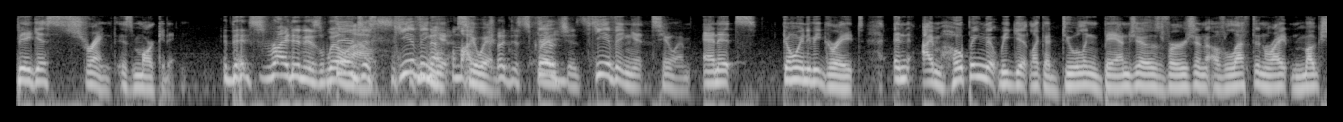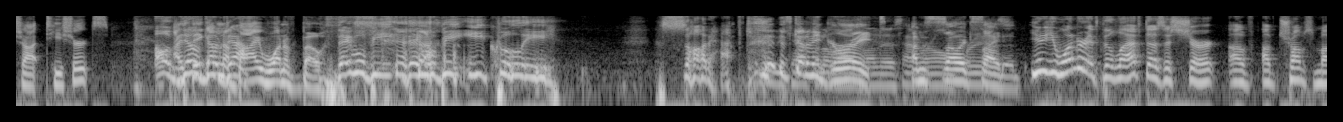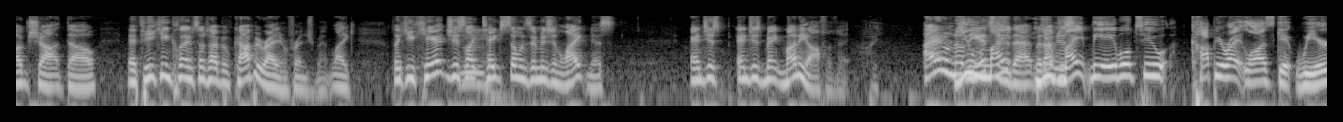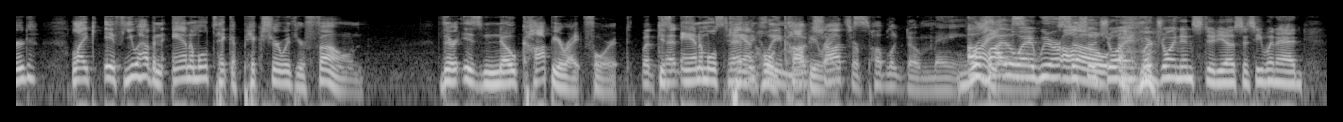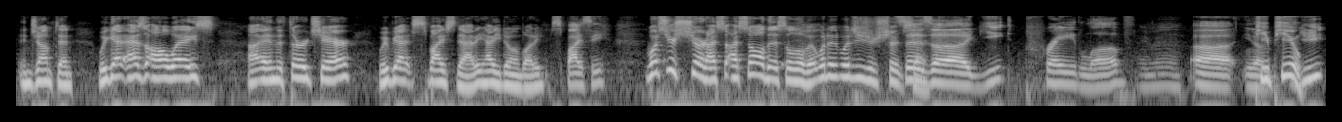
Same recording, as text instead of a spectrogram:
biggest strength is marketing. That's right in his will. They're just giving No, it my to him. goodness They're gracious giving it to him, and it's going to be great. And I'm hoping that we get like a dueling banjos version of left and right mugshot T-shirts. Oh, I no, think no I'm gonna doubt. buy one of both. They will be. They will be equally sought after. it's gonna be great. this, I'm so prints. excited. You know, you wonder if the left does a shirt of of Trump's mugshot though, if he can claim some type of copyright infringement. Like, like you can't just Mm. like take someone's image and likeness, and just and just make money off of it. I don't know the you answer might, to that, but you I'm just. might be able to. Copyright laws get weird. Like if you have an animal take a picture with your phone, there is no copyright for it But because te- animals can't hold technically, copyrights. mugshots are public domain. Oh, Right. by the way, we are also So- joined. We're joined in studio since he went ahead and jumped in. We got, as always, uh, in the third chair, we've got Spice Daddy. How you doing, buddy? Spicy. What's your shirt? I saw, I saw this a little bit. What, did, what does your shirt It says say? uh, "Yeet, pray, love." Amen. Uh, you know, Pew, pew. Yeet.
